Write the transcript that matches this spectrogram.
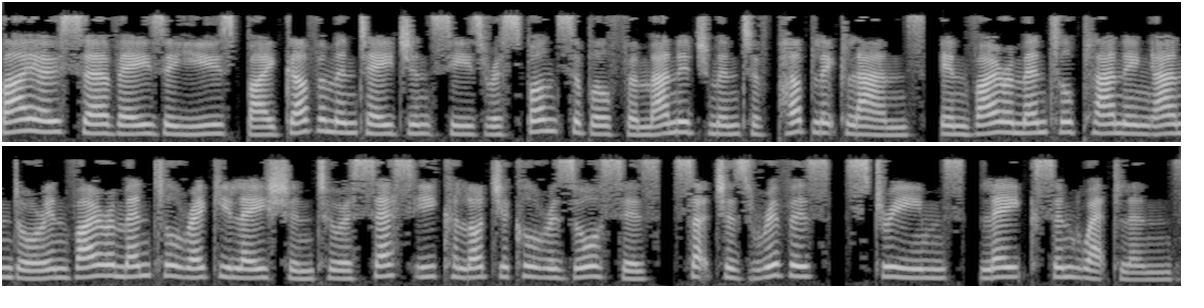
Biosurveys are used by government agencies responsible for management of public lands, environmental planning and or environmental regulation to assess ecological resources, such as rivers, streams, lakes and wetlands.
